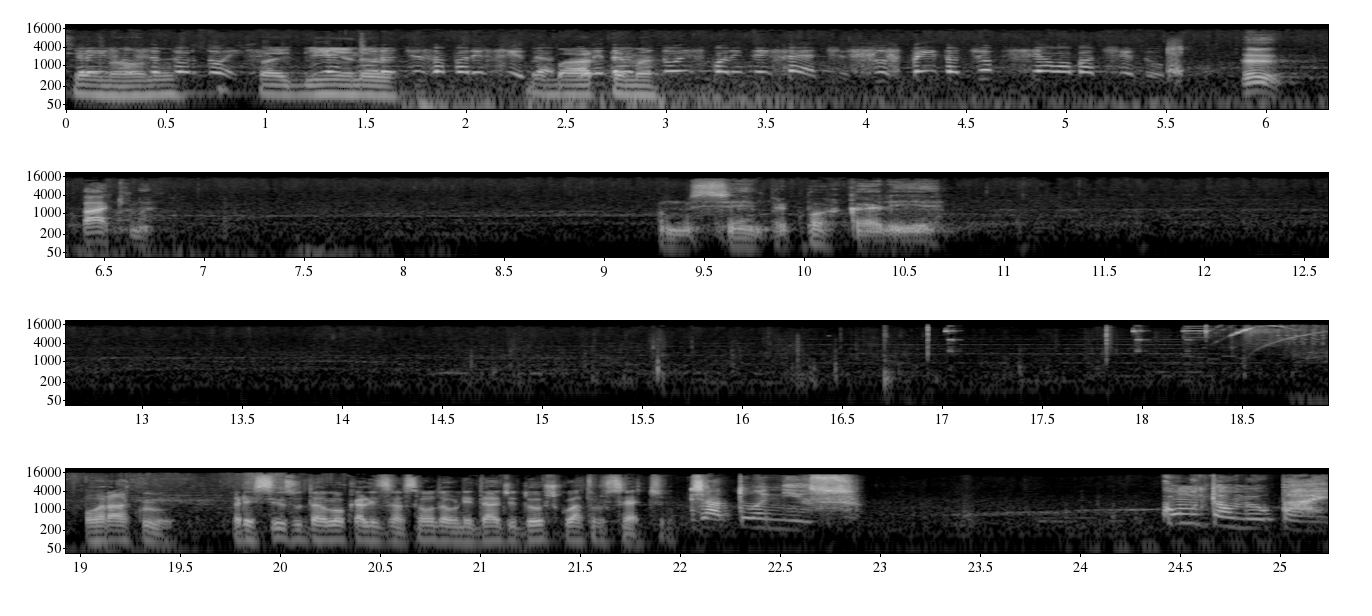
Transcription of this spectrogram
Sensacional, no né? setor 2. Saidinha Viatura do, desaparecida. do Batman. Unidade 247, suspeita de oficial abatido. Ei, Batman. Como sempre, porcaria. Oráculo, preciso da localização da unidade 247. Já tô nisso. Como tá o meu pai?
